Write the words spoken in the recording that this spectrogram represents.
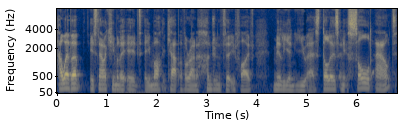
However, it's now accumulated a market cap of around 135 million US dollars and it sold out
